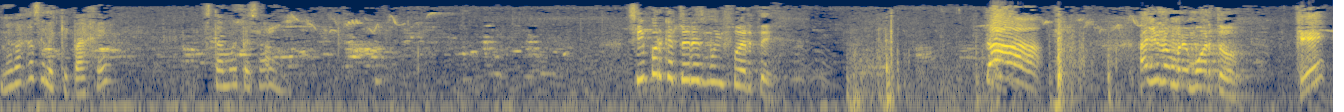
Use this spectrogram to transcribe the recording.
¿Me bajas el equipaje? Está muy pesado. Sí, porque tú eres muy fuerte. ¡Ah! ¡Hay un hombre muerto! ¿Qué?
